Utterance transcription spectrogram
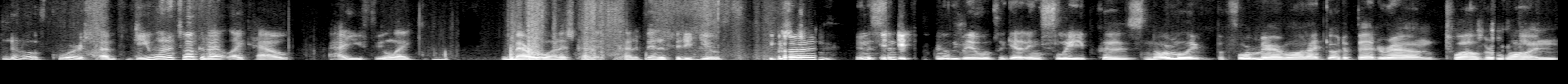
No, of course. Um, do you want to talk about like how how you feel like marijuana has kind of kind of benefited you? Because uh, in a sense, it, really be able to getting sleep because normally before marijuana, I'd go to bed around twelve or one,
